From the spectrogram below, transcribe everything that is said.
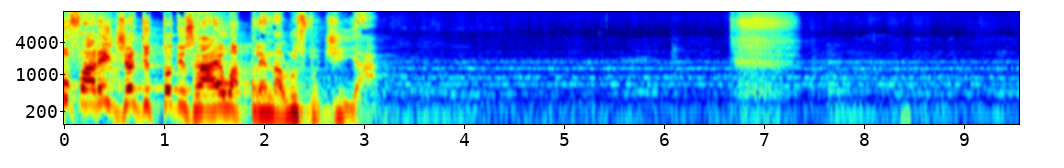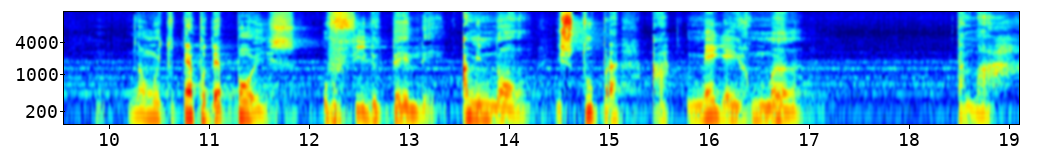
o farei diante de todo Israel à plena luz do dia. Não muito tempo depois, o filho dele, Aminon estupra a meia-irmã Tamar.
